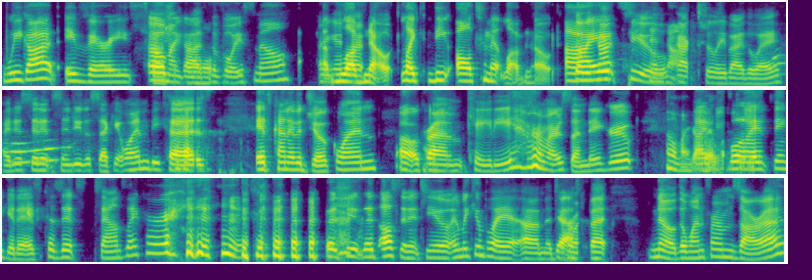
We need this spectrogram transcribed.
we got a very special... oh my god the voicemail love note like the ultimate love note so i got two cannot. actually by the way i just didn't send oh. you the second one because okay. it's kind of a joke one oh, okay. from katie from our sunday group oh my god I, I well it. i think it is because it sounds like her but she, i'll send it to you and we can play it um, on the different yeah. but no the one from zara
